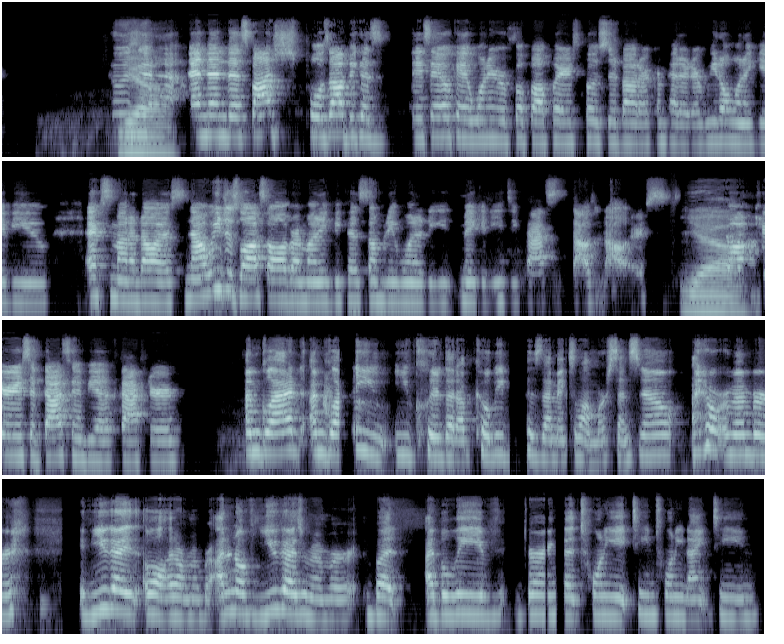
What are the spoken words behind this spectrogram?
who's Yeah. gonna, and then the sponsor pulls out because they say okay one of your football players posted about our competitor we don't want to give you X amount of dollars. Now we just lost all of our money because somebody wanted to make an easy pass thousand dollars. So Yeah. I'm curious if that's going to be a factor. I'm glad I'm glad that you you cleared that up, Colby, because that makes a lot more sense now. I don't remember if you guys well, I don't remember. I don't know if you guys remember, but I believe during the 2018-2019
